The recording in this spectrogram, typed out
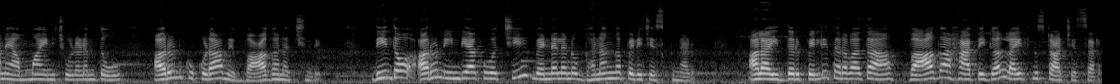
అనే అమ్మాయిని చూడడంతో అరుణ్కు కూడా ఆమె బాగా నచ్చింది. దీంతో అరుణ్ ఇండియాకు వచ్చి వెన్నెలను ఘనంగా పెళ్ళి చేసుకున్నాడు. అలా ఇద్దరు పెళ్ళి తర్వాత బాగా హ్యాపీగా లైఫ్ను స్టార్ట్ చేశారు.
